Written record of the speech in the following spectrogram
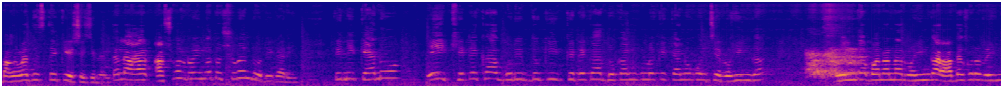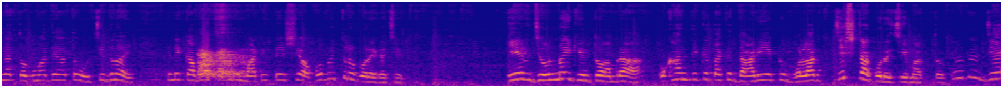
বাংলাদেশ থেকে এসেছিলেন। তাহলে আর- আসল রোহিঙ্গা তো শুভেন্দু অধিকারী। তিনি কেন এই খেটে খা গরিব দুঃখী খেটে খা দোকানগুলোকে কেন বলছে রোহিঙ্গা? রোহিঙ্গা বানানো, রোহিঙ্গা আলাদা করে রোহিঙ্গা তকমা দেওয়া তো উচিত নয়। তিনি কাবাডি মাটিতে এসে অপবিত্র করে গেছেন। এর জন্যই কিন্তু আমরা ওখান থেকে তাকে দাঁড়িয়ে একটু বলার চেষ্টা করেছি মাত্র কিন্তু যে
